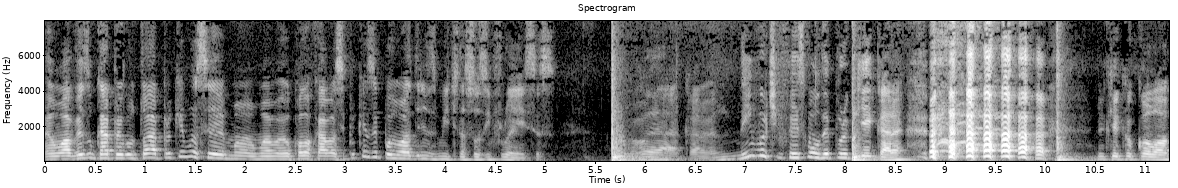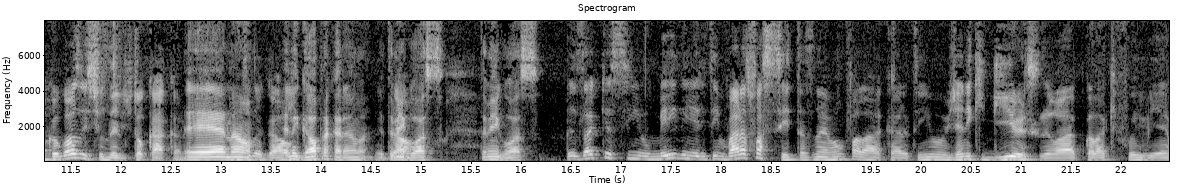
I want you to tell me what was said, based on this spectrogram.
uma vez um cara perguntou, ah, por que você, uma- eu colocava assim, por que você põe o Adrian Smith nas suas influências? Ah, cara, eu nem vou te responder por quê, cara. o que que eu coloco? Eu gosto do estilo dele de tocar, cara. É, não. Legal. É legal pra caramba. Eu também Legal. gosto. Também gosto. Apesar que assim, o Maiden ele tem várias facetas, né? Vamos falar, cara. Tem o Yannick Gears, que é uma época lá que foi é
